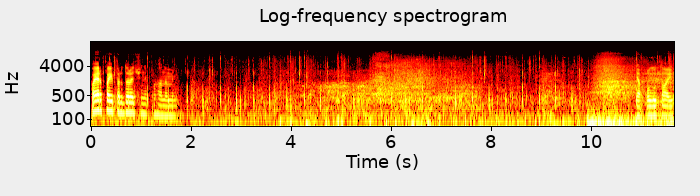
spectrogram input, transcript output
Firepaper, до речі, непогано мені. Я полутаюсь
